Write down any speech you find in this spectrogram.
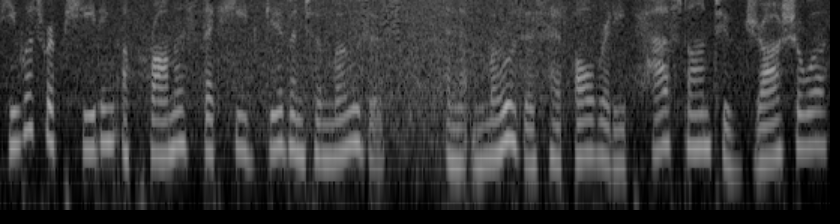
He was repeating a promise that he'd given to Moses and that Moses had already passed on to Joshua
